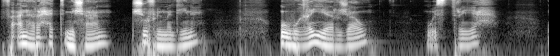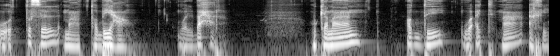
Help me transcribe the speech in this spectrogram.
فأنا رحت مشان شوف المدينة وغير جو واستريح واتصل مع الطبيعة والبحر. وكمان أقضي وقت مع أخي.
